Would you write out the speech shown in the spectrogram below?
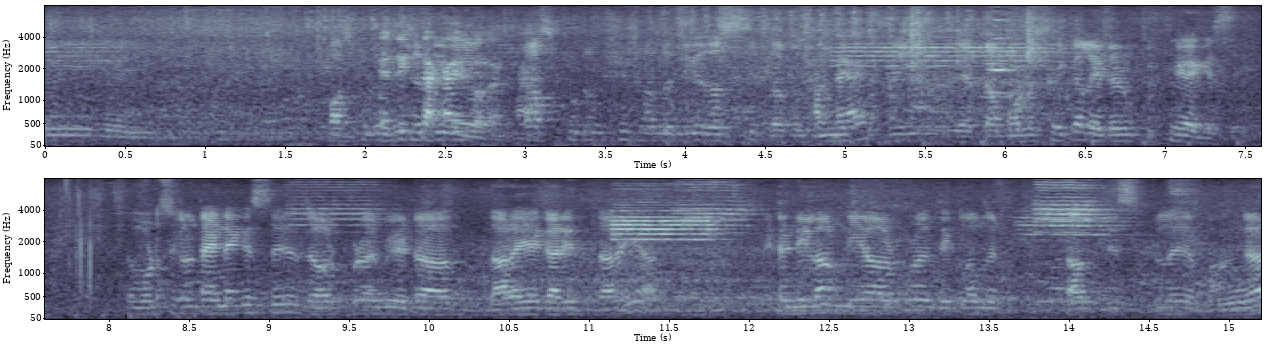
আমি এদিক তাকাই বলেন। পাসপোর্ট অফিসের সামনের দিকে যাচ্ছি তখন সামনে? একটা মোটরসাইকেল এটার উপর থেকে গেছে। তো মোটরসাইকেল টাইনে গেছে, যাওয়ার পরে আমি এটা দাঁড়াইয়ে গাড়িতে দাঁড়াইয়া এটা নিলাম নিয়ে নেওয়ার পরে দেখলাম যে টাচ ডিসপ্লে ভাঙ্গা।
